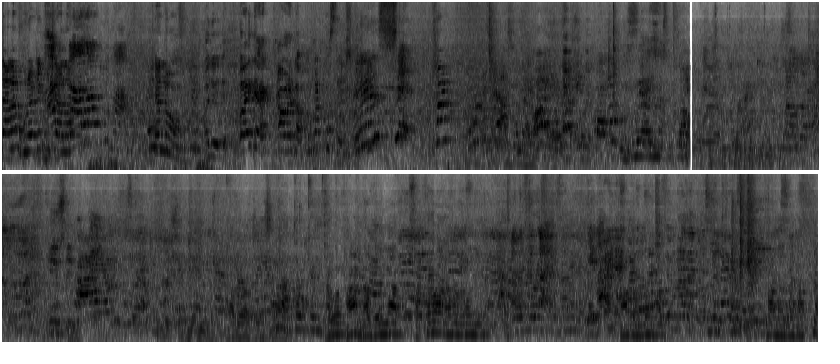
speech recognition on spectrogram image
চালাও ঘোড়াটা একটু চালাও কেন ওই দেখ আমার কাপড় মারতেছে কি হইছে আবার ঠান্ডা দইয়া সকালবেলা আমার বলি ঠান্ডা ভাবটা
